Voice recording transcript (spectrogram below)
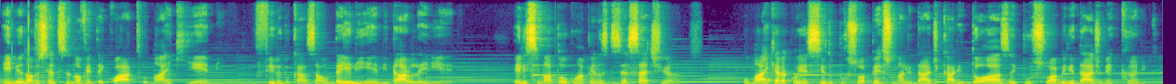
Em 1994, Mike M, o filho do casal Dale M e Darlene M, ele se matou com apenas 17 anos. O Mike era conhecido por sua personalidade caridosa e por sua habilidade mecânica.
